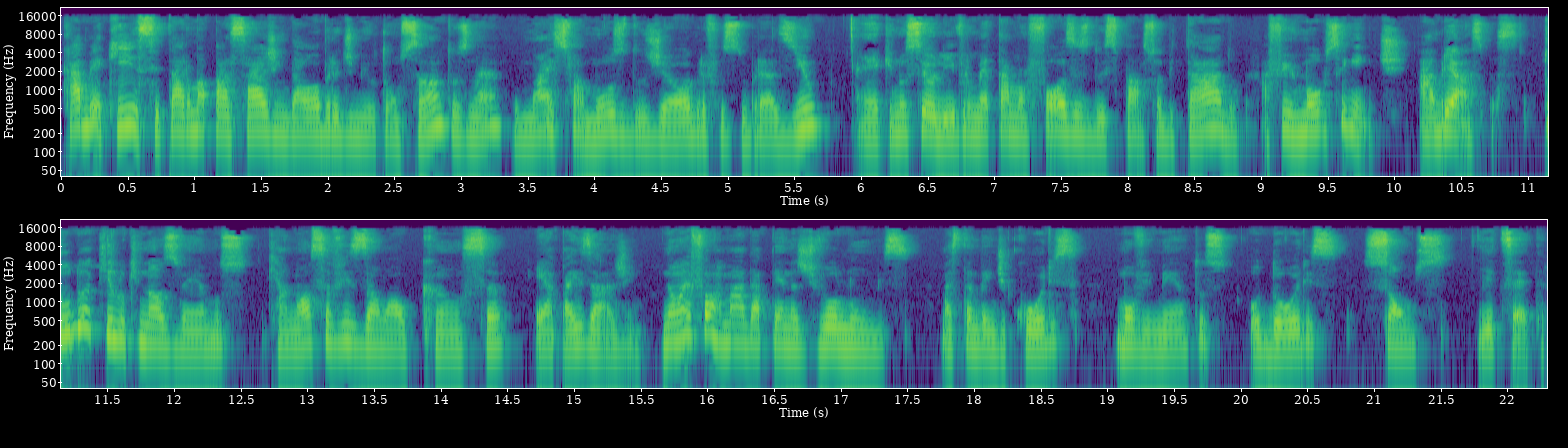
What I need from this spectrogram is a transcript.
Cabe aqui citar uma passagem da obra de Milton Santos, né, o mais famoso dos geógrafos do Brasil, é, que no seu livro Metamorfoses do Espaço Habitado afirmou o seguinte: abre aspas, tudo aquilo que nós vemos, que a nossa visão alcança, é a paisagem. Não é formada apenas de volumes, mas também de cores, movimentos, odores, sons, e etc.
